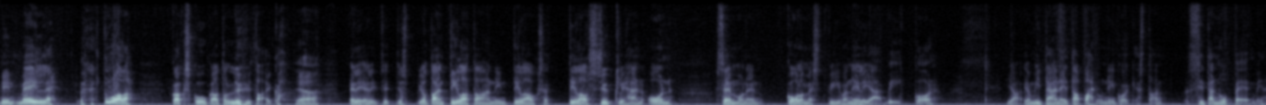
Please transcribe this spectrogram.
niin meille tuolla kaksi kuukautta on lyhyt aika. Yeah. Eli, eli sit jos jotain tilataan, niin tilaukset, tilaussyklihän on semmoinen kolmesta viiva neljään viikkoon. Ja, ja mitään ei tapahdu niin oikeastaan sitä nopeammin.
